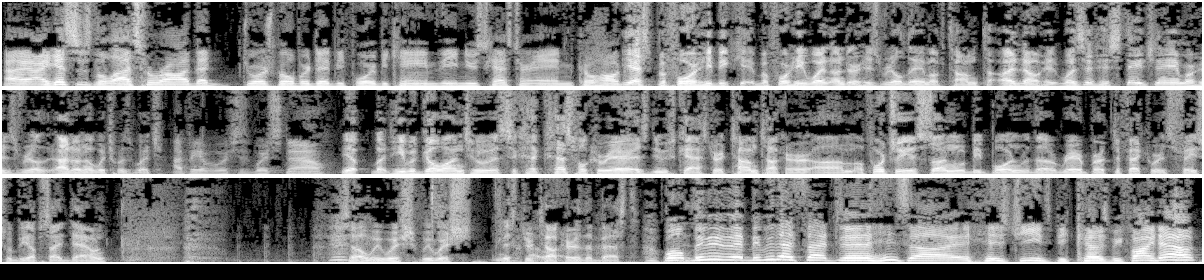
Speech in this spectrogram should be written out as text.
I, I guess it was the last hurrah that George Wilbur did before he became the newscaster and Quahog. Yes, before he beca- before he went under his real name of Tom. T- I know was it his stage name or his real? I don't know which was which. I forget which is which now. Yep, but he would go on to a successful career as newscaster. Tom Tucker. Um, unfortunately, his son would be born with a rare birth defect where his face would be upside down. So we wish we wish Mr. Tucker the best. Well, maybe maybe that's that uh, his uh, his genes because we find out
